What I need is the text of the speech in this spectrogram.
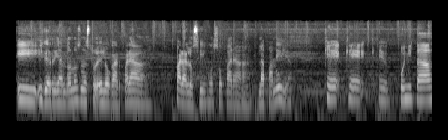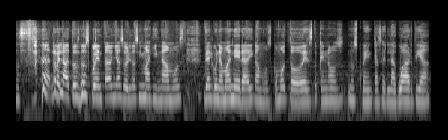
y, y, guerreándonos nuestro, el hogar para, para los hijos o para la familia. Qué, qué, bonitas relatos nos cuenta Doña Sol, nos imaginamos de alguna manera, digamos, como todo esto que nos, nos cuenta, ser la guardia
